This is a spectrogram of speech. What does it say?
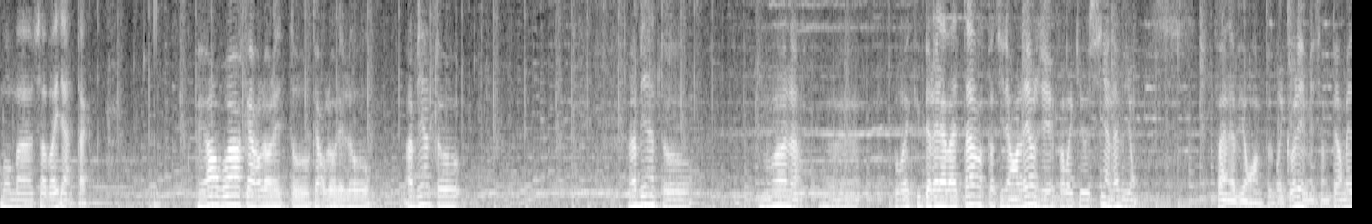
Bon bah ça va, il est intact. Et au revoir Carlo Carlo Lelo. À bientôt. À bientôt. Voilà. Euh, pour récupérer l'avatar, quand il est en l'air, j'ai fabriqué aussi un avion. Enfin, un avion un peu bricolé, mais ça me permet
